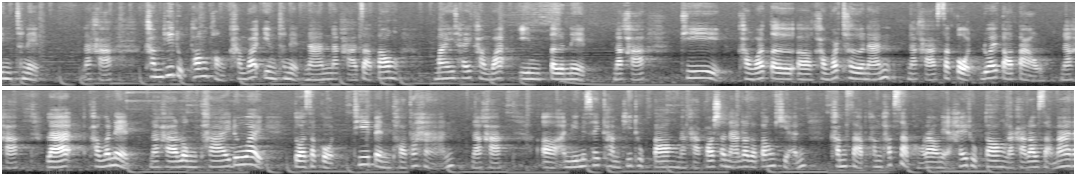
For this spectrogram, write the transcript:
อินเทอร์เน็ตนะคะคำที่ถูกต้องของคำว่าอินเทอร์เน็ตนั้นนะคะ จะต้องไม่ใช้คำว่าอินเทอร์เน็ตนะคะ ที่คำว่าเตอคำว่าเธอนั้นนะคะสะกดด้วยต่อเต่านะคะ และคำว่าเน็ตนะคะลงท้ายด้วยตัวสะกดที่เป็นทอทหารนะคะอันนี้ไม่ใช่คำที่ถูกต้องนะคะ เพราะฉะนั้นเราจะต้องเขียนคำศัพท์คำทับศัพท์ของเราเนี่ยให้ถูกต้องนะคะ เราสามารถ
